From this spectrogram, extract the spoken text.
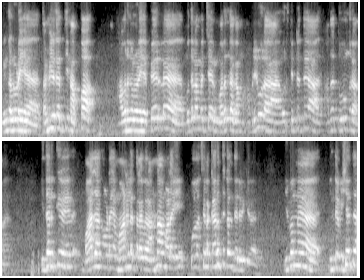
எங்களுடைய தமிழகத்தின் அப்பா அவர்களுடைய பேர்ல முதலமைச்சர் மருந்தகம் அப்படின்னு ஒரு ஒரு திட்டத்தை அதை துவங்குறாங்க. இதற்கு பாஜகவுடைய மாநில தலைவர் அண்ணாமலை சில கருத்துக்கள் தெரிவிக்கிறாரு. இவங்க இந்த விஷயத்தை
